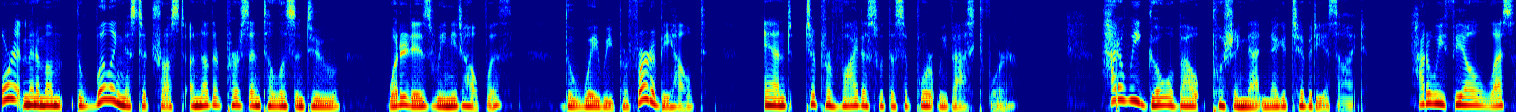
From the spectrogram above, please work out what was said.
or at minimum, the willingness to trust another person to listen to what it is we need help with, the way we prefer to be helped, and to provide us with the support we've asked for. How do we go about pushing that negativity aside? How do we feel less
